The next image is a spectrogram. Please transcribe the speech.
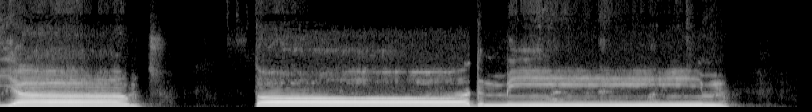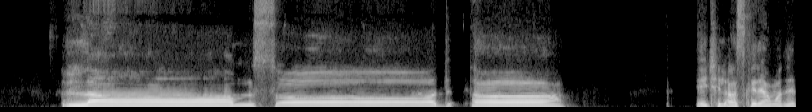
ইয়াম صاد মিম লাম صاد তা এই ছিল আজকের আমাদের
